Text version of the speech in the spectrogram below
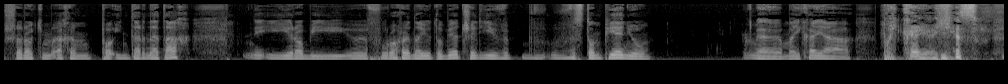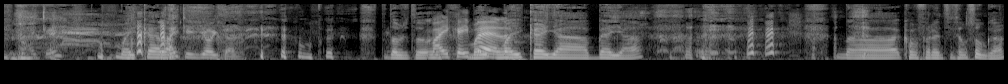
szerokim echem po internetach i, i robi y, furorę na YouTubie, czyli w, w wystąpieniu e, Michaela, Michaela, Jezu, Michael? Michaela, Michael Jordan. to dobrze, to Michael Bell. Michaela Beya na konferencji Samsunga.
